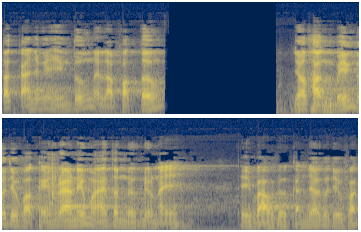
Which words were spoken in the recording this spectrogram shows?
tất cả những cái hiện tướng này là Phật tướng? Do thần biến của chư Phật hiện ra, Nếu mà ai tin được điều này, Thì vào được cảnh giới của chư Phật.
